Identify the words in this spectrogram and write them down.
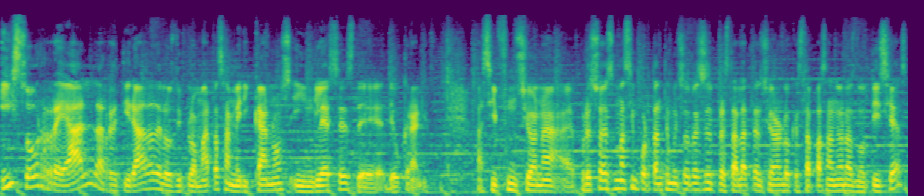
hizo real la retirada de los diplomatas americanos e ingleses de, Ucrania. Así funciona. Eh, por eso es más importante muchas veces prestarle atención a lo que está pasando en las noticias,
